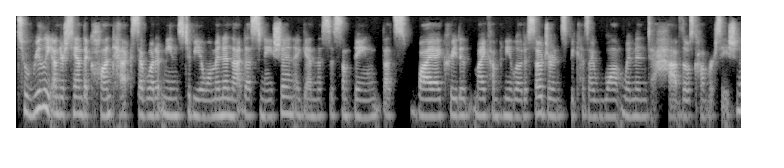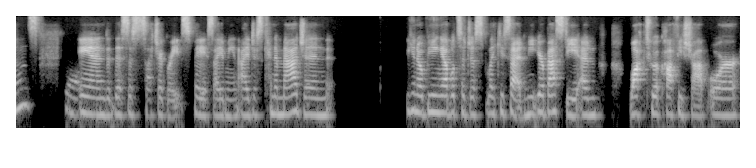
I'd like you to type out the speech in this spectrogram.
to really understand the context of what it means to be a woman in that destination. Again, this is something that's why I created my company, Lotus Sojourns, because I want women to have those conversations. Yeah. And this is such a great space. I mean, I just can imagine, you know, being able to just, like you said, meet your bestie and walk to a coffee shop or,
